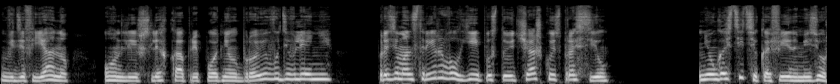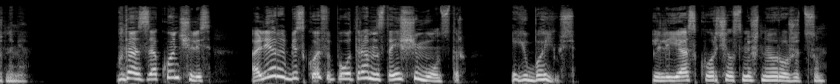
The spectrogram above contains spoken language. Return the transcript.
Увидев Яну, он лишь слегка приподнял брови в удивлении, продемонстрировал ей пустую чашку и спросил. «Не угостите кофейными зернами? У нас закончились, а Лера без кофе по утрам настоящий монстр. Я ее боюсь». Илья скорчил смешную рожицу.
